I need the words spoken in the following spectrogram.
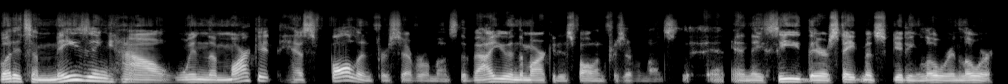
But it's amazing how, when the market has fallen for several months, the value in the market has fallen for several months, and they see their statements getting lower and lower,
